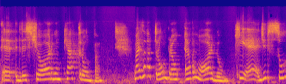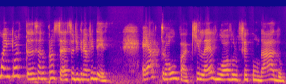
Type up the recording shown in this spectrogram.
é, deste órgão que é a trompa. Mas a trompa é um, é um órgão que é de suma importância no processo de gravidez. É a trompa que leva o óvulo fecundado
